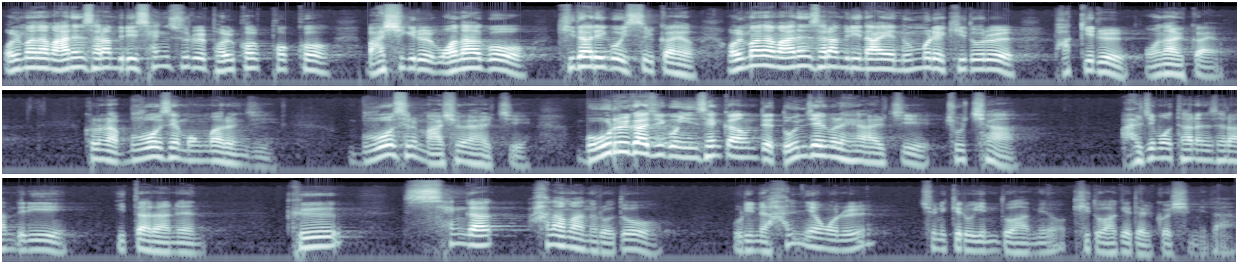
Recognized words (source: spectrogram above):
얼마나 많은 사람들이 생수를 벌컥벌컥 마시기를 원하고 기다리고 있을까요? 얼마나 많은 사람들이 나의 눈물의 기도를 받기를 원할까요? 그러나 무엇에 목마른지, 무엇을 마셔야 할지, 뭐를 가지고 인생 가운데 논쟁을 해야 할지 조차 알지 못하는 사람들이 있다라는 그 생각 하나만으로도 우리는 한 영혼을 주님께로 인도하며 기도하게 될 것입니다.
